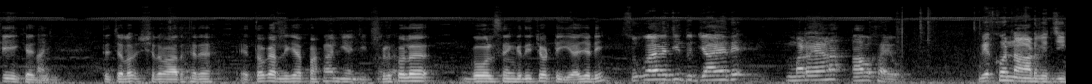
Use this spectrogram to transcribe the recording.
ਠੀਕ ਹੈ ਜੀ। ਤੇ ਚਲੋ ਸ਼ੁਰੂਆਤ ਫਿਰ ਇਤੋਂ ਕਰ ਲਈਏ ਆਪਾਂ। ਹਾਂਜੀ ਹਾਂਜੀ ਬਿਲਕੁਲ ਗੋਲ ਸਿੰਘ ਦੀ ਝੋਟੀ ਆ ਜਿਹੜੀ। ਸੁਗਾ ਵੀਰ ਜੀ ਦੂਜਾ ਇਹ ਤੇ ਮੜਾ ਨਾ ਆ ਵਿਖਾਇਓ। ਵੇਖੋ ਨਾੜ ਵੀਰ ਜੀ।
